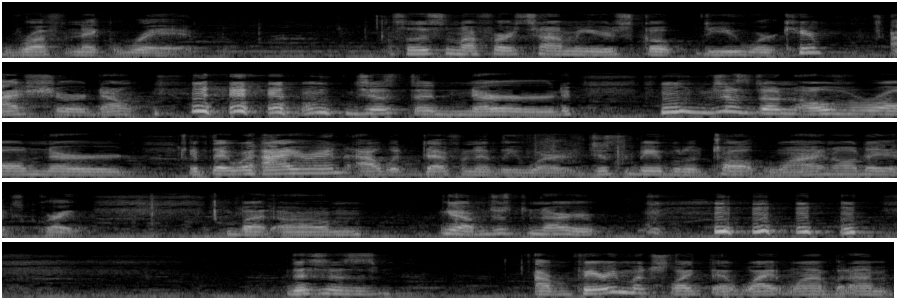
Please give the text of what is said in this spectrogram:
Roughneck Red. So this is my first time in your scope. Do you work here? I sure don't. I'm just a nerd. just an overall nerd. If they were hiring, I would definitely work. Just to be able to talk wine all day, it's great. But um yeah, I'm just a nerd. this is I very much like that white wine, but I'm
